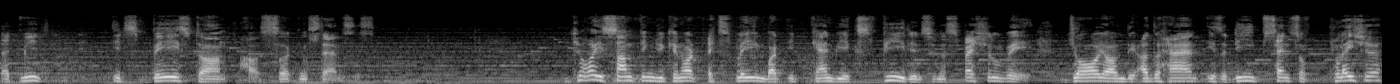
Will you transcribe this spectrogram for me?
That means it's based on our circumstances. Joy is something you cannot explain, but it can be experienced in a special way. Joy, on the other hand, is a deep sense of pleasure,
